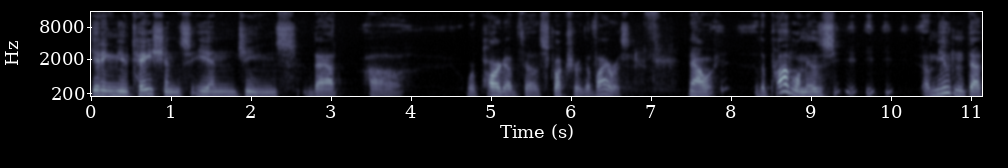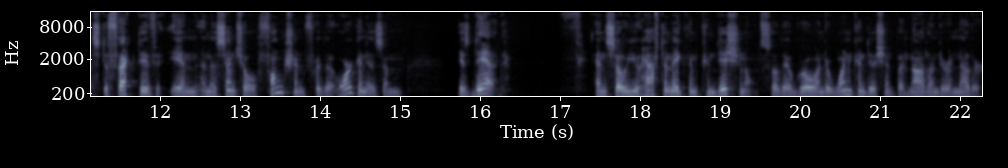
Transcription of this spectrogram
getting mutations in genes that uh, were part of the structure of the virus. Now, the problem is a mutant that's defective in an essential function for the organism is dead. And so you have to make them conditional. So they'll grow under one condition but not under another.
